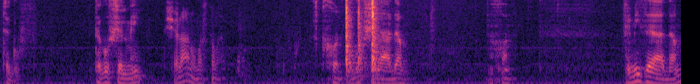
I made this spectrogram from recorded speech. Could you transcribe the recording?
את הגוף. את הגוף של מי? שלנו, מה זאת אומרת? נכון, את הגוף של האדם. נכון. ומי זה האדם?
